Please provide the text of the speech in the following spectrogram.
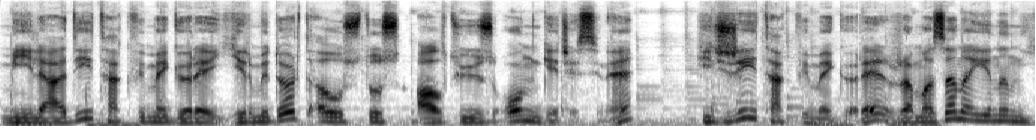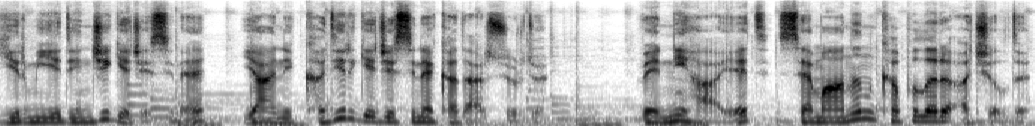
miladi takvime göre 24 Ağustos 610 gecesine, Hicri takvime göre Ramazan ayının 27. gecesine yani Kadir gecesine kadar sürdü. Ve nihayet semanın kapıları açıldı.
